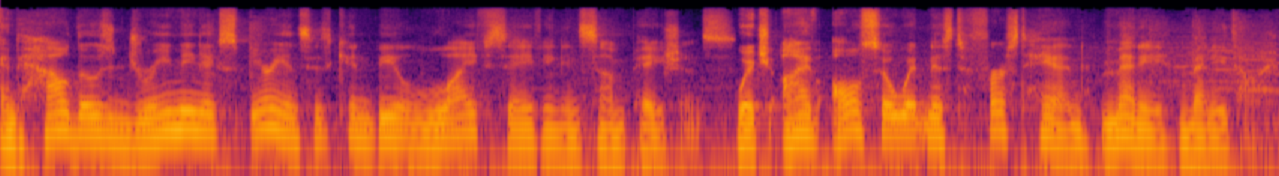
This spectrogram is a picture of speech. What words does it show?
and how those dreaming experiences can be life-saving in some patients, which I've also witnessed firsthand many, many times.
